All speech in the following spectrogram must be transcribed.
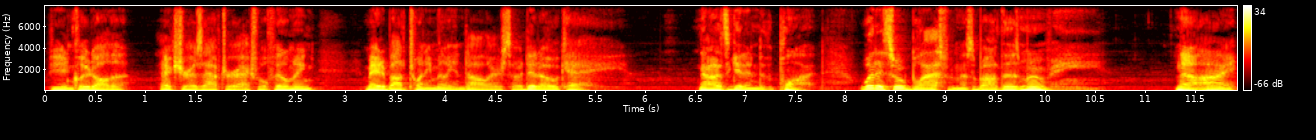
If you include all the extras after actual filming, made about $20 million, so it did okay. Now let's get into the plot. What is so blasphemous about this movie? Now, I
